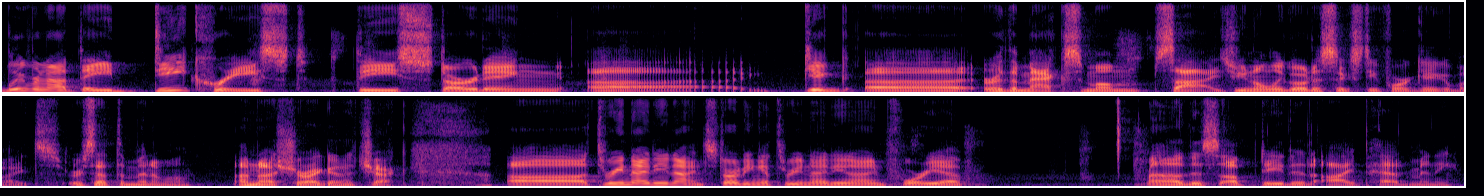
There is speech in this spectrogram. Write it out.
believe it or not, they decreased the starting uh, gig uh, or the maximum size. You can only go to 64 gigabytes, or is that the minimum? I'm not sure. I got to check. Uh, 399, starting at 399 for you. Uh, this updated iPad Mini.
